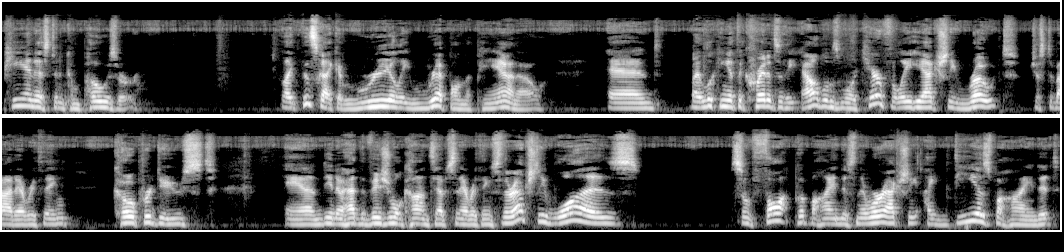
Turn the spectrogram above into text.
pianist and composer. Like this guy could really rip on the piano. And by looking at the credits of the albums more carefully, he actually wrote just about everything, co-produced, and you know had the visual concepts and everything. So there actually was some thought put behind this, and there were actually ideas behind it.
